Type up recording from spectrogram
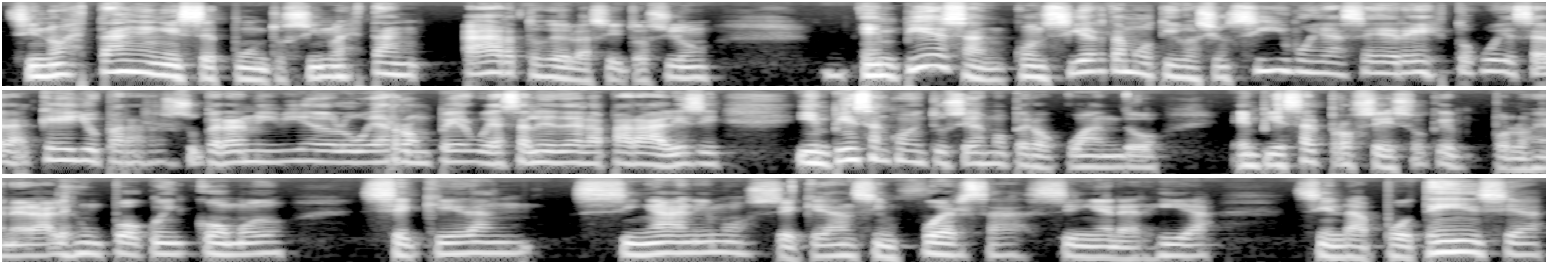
si no están en ese punto, si no están hartos de la situación, empiezan con cierta motivación, sí, voy a hacer esto, voy a hacer aquello para superar mi miedo, lo voy a romper, voy a salir de la parálisis, y empiezan con entusiasmo, pero cuando empieza el proceso, que por lo general es un poco incómodo, se quedan sin ánimo, se quedan sin fuerza, sin energía, sin la potencia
